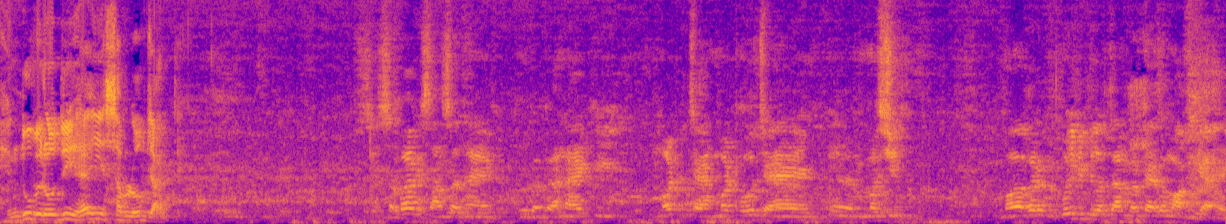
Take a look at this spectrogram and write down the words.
हिंदू विरोधी है, ये सब लोग जानते हैं। सपा के सांसद हैं, उनका कहना है कि मठ चाहे मठ हो, चाहे मस्जिद अगर कोई भी गलत काम करता है तो माफिया है।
